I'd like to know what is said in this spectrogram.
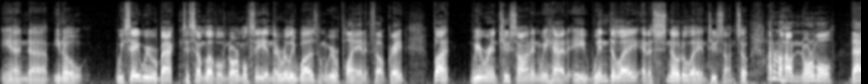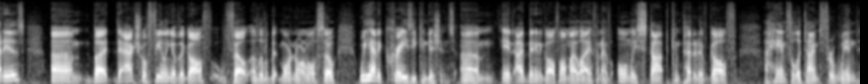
and uh, you know, we say we were back to some level of normalcy, and there really was when we were playing. It felt great, but we were in Tucson and we had a wind delay and a snow delay in Tucson. So I don't know how normal that is, um, but the actual feeling of the golf felt a little bit more normal. So we had a crazy conditions. Um, and I've been in golf all my life, and I've only stopped competitive golf a handful of times for wind.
